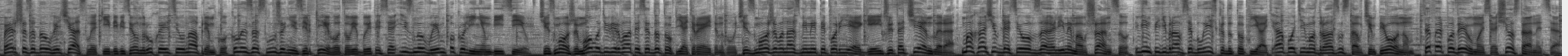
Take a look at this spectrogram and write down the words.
Вперше за довгий час легкий дивізіон рухається у напрямку, коли заслужені зірки готові битися із новим поколінням бійців. Чи зможе молодь увірватися до топ-5 рейтингу? Чи зможе вона змінити Пор'є, Гейджі та Чендлера? Махачів для цього взагалі не мав шансу. Він підібрався близько до топ-5, а потім одразу став чемпіоном. Тепер подивимося, що станеться.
